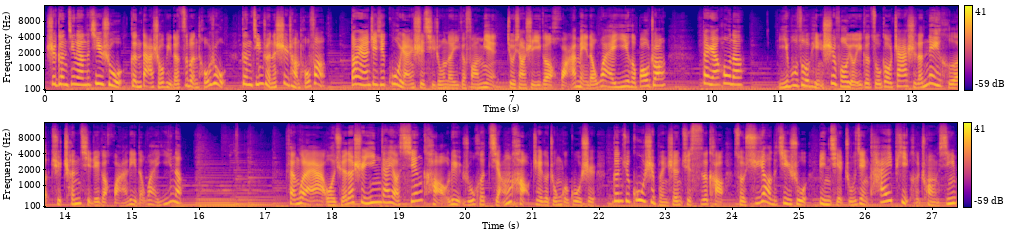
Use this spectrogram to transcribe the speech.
是更精良的技术、更大手笔的资本投入、更精准的市场投放？当然，这些固然是其中的一个方面，就像是一个华美的外衣和包装。但然后呢，一部作品是否有一个足够扎实的内核去撑起这个华丽的外衣呢？反过来啊，我觉得是应该要先考虑如何讲好这个中国故事，根据故事本身去思考所需要的技术，并且逐渐开辟和创新。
